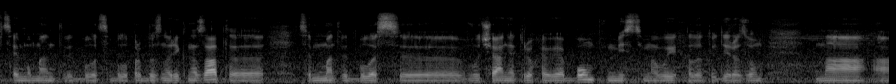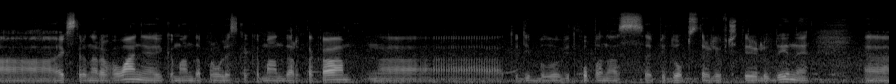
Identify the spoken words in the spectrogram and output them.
в цей момент відбулося це було приблизно рік назад. е, В цей момент відбулося е, влучання трьох авіабомб в місті. Ми виїхали тоді разом на екстрене реагування. І команда Проліска, команда Артака. Тоді було відкопано з під обстрілів чотири людини. Е,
